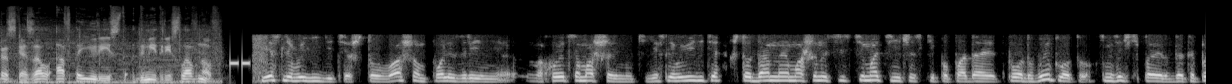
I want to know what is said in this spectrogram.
рассказал автоюрист Дмитрий Славнов. Если вы видите, что в вашем поле зрения находятся мошенники, если вы видите, что данная машина систематически попадает под выплату, систематически попадает в ДТП,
